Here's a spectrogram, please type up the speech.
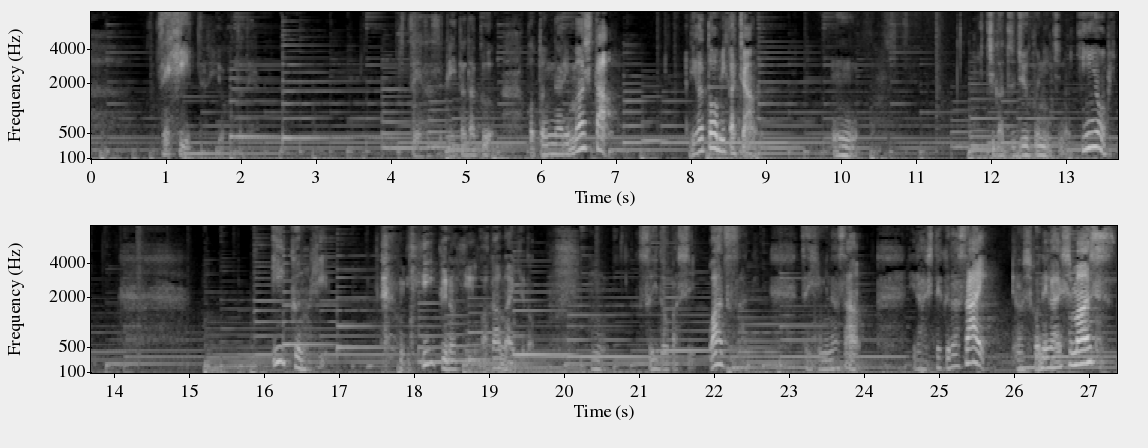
の、ぜひ、ということで、出演させていただくことになりました。ありがとう、ミカちゃん。うん。1月19日の金曜日。いい句の日。いい句の日、わかんないけど。うん。水道橋、ワーズさんに、ぜひ皆さん、いらしてください。よろしくお願いします。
